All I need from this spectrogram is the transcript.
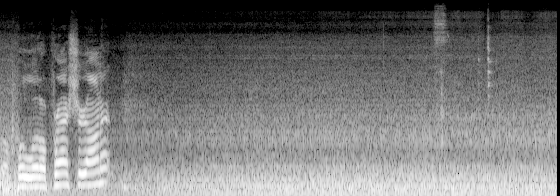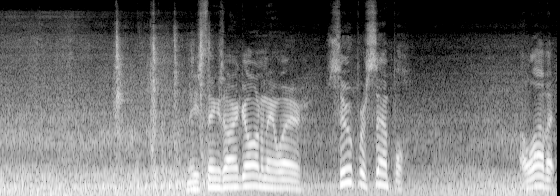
We'll put a little pressure on it. These things aren't going anywhere. Super simple. I love it.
